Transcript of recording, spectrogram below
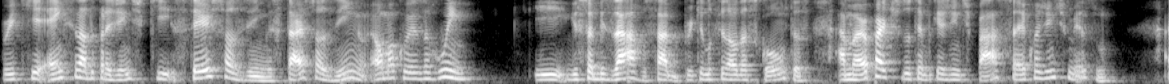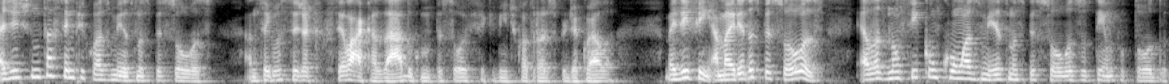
porque é ensinado pra gente que ser sozinho, estar sozinho é uma coisa ruim. E isso é bizarro, sabe? Porque no final das contas, a maior parte do tempo que a gente passa é com a gente mesmo. A gente não tá sempre com as mesmas pessoas. A não ser que você seja, sei lá, casado com uma pessoa e fique 24 horas por dia com ela. Mas enfim, a maioria das pessoas, elas não ficam com as mesmas pessoas o tempo todo.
